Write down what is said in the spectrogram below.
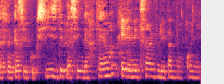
enfin, cassé le coccyx, déplacé une vertèbre. Et les médecins ne voulaient pas que vous repreniez?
